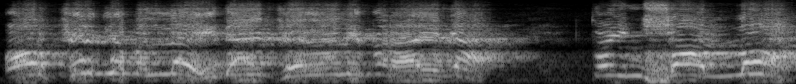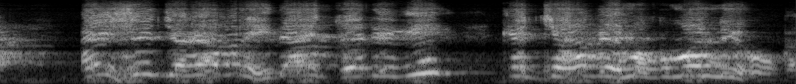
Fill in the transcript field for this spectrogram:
اور پھر جب اللہ ہدایت پھیلانے پر آئے گا، تو انشاءاللہ ایسی جگہ پر ہدایت پھیلے گی کہ جہاں بے مکمل نہیں ہوگا۔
